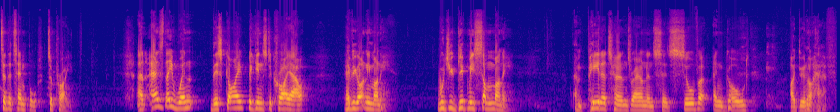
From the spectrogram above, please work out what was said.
to the temple to pray. And as they went, this guy begins to cry out, Have you got any money? Would you give me some money? And Peter turns round and says, Silver and gold I do not have,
